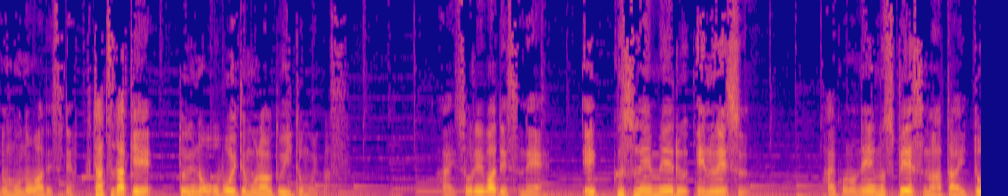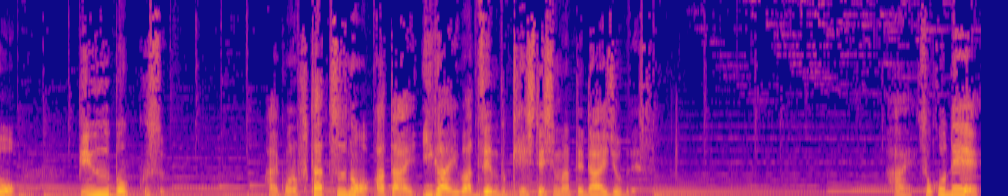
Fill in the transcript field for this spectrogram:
のものはですね、2つだけというのを覚えてもらうといいと思います。はい、それはですね、XMLNS。はい、このネームスペースの値と、ビューボックス。はい、この2つの値以外は全部消してしまって大丈夫です。はい。そこで、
